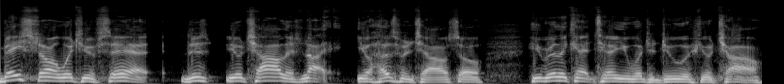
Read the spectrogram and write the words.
based on what you've said this your child is not your husband's child so he really can't tell you what to do with your child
